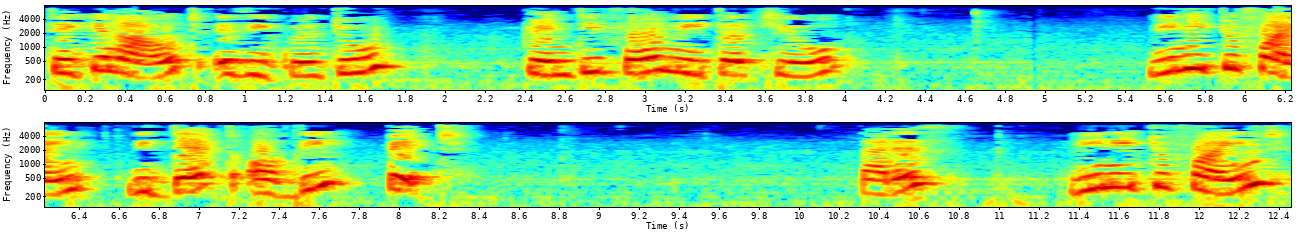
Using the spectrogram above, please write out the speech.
taken out is equal to 24 meter cube. We need to find the depth of the pit. That is, we need to find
